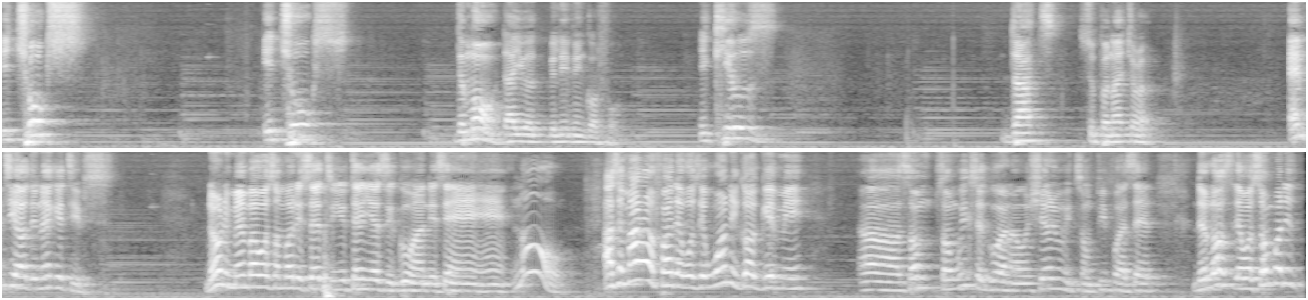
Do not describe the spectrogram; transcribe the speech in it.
It chokes. It chokes the more that you are believing God for. It kills that supernatural. Empty out the negatives. Don't remember what somebody said to you 10 years ago and they say, eh, eh. no. As a matter of fact, there was a warning God gave me uh, some some weeks ago, and I was sharing with some people. I said, the Lord, there was somebody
